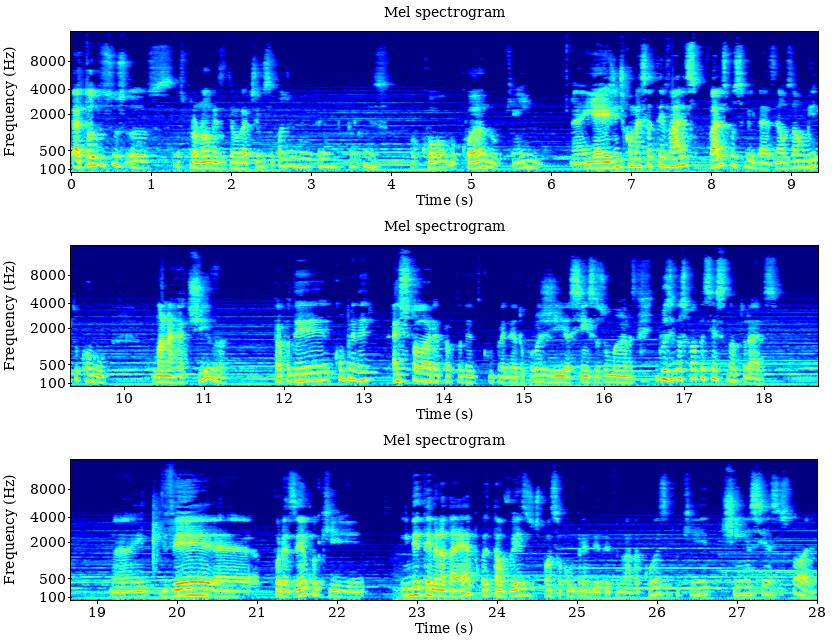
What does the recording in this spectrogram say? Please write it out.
É, todos os, os, os pronomes interrogativos você pode ver com isso. O como, o quando, quem. É, e aí a gente começa a ter várias, várias possibilidades, né? Usar o mito como uma narrativa para poder compreender a história, para poder compreender a topologia, as ciências humanas, inclusive as próprias ciências naturais. Né? E ver, é, por exemplo, que em determinada época talvez a gente possa compreender determinada coisa porque tinha-se essa história.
